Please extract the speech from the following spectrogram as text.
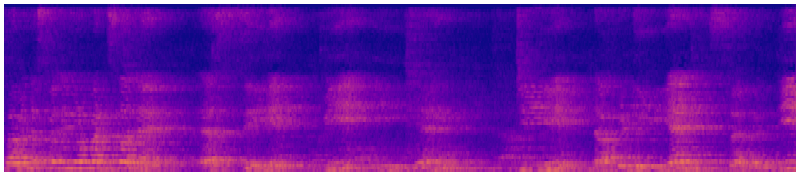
സെവന്റെ സ്പെല്ലിംഗ് പഠിച്ചതല്ലേ? S C V E N T W N seventy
